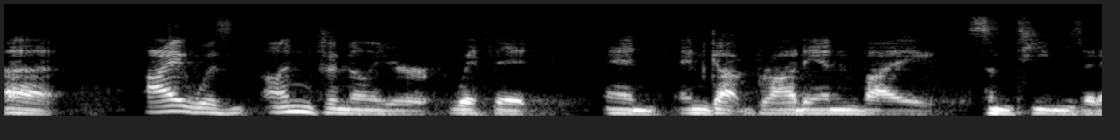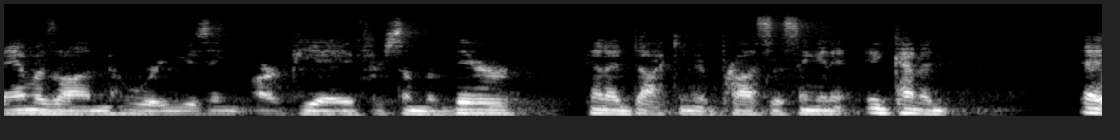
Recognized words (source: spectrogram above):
uh, I was unfamiliar with it and and got brought in by some teams at Amazon who were using RPA for some of their kind of document processing, and it, it kind of uh,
